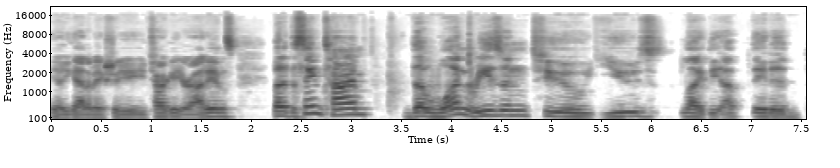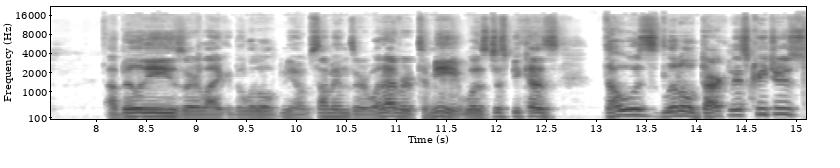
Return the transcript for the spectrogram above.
you know you got to make sure you, you target your audience but at the same time the one reason to use like the updated abilities or like the little you know summons or whatever to me Mhm. was just because those little darkness creatures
